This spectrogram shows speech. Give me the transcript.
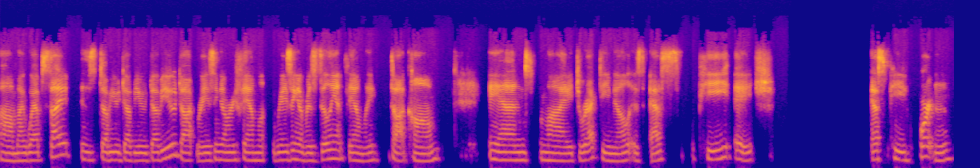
Um, my website is www.raisingaresilientfamily.com. And my direct email is sph sp horton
